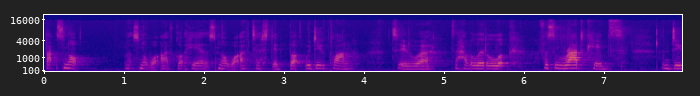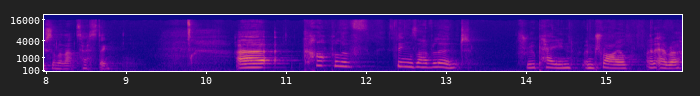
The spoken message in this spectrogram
that's not, that's not what I've got here. That's not what I've tested, but we do plan to, uh, to have a little look for some rad kids and do some of that testing. A uh, couple of things I've learnt through pain and trial and error.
